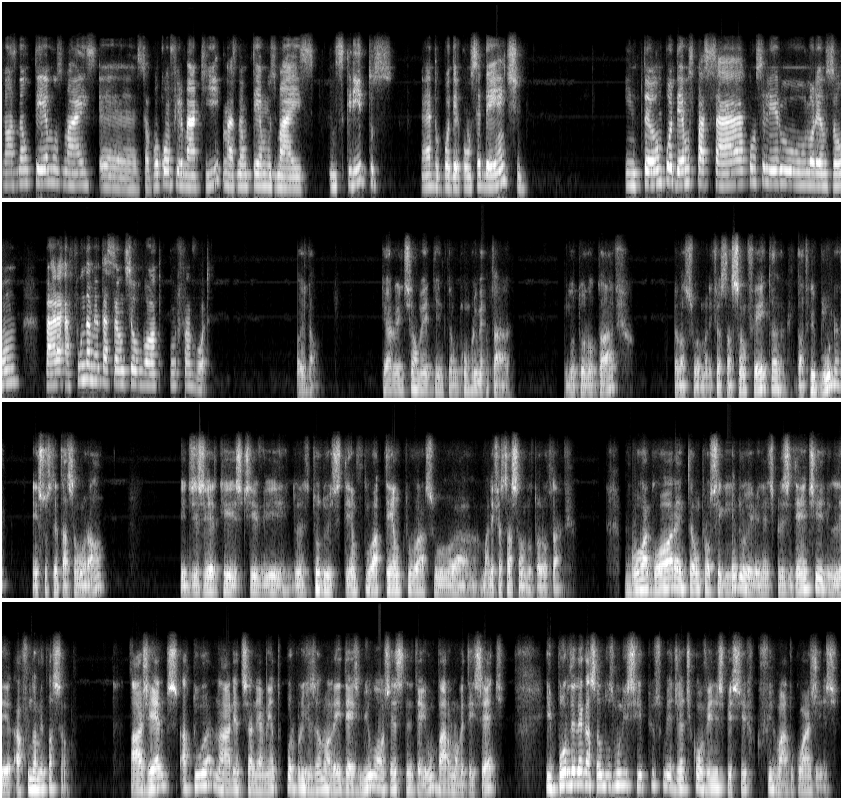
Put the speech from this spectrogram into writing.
Nós não temos mais, é, só vou confirmar aqui, mas não temos mais inscritos né, do Poder Concedente. Então, podemos passar, conselheiro Lorenzon, para a fundamentação do seu voto, por favor. Pois não. Quero inicialmente, então, cumprimentar o doutor Otávio pela sua manifestação feita da tribuna em sustentação oral e dizer que estive, durante todo esse tempo, atento à sua manifestação, doutor Otávio. Vou agora, então, prosseguindo, eminente presidente, ler a fundamentação. A AGERBS atua na área de saneamento por previsão na Lei 10.931-97 e por delegação dos municípios mediante convênio específico firmado com a agência.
